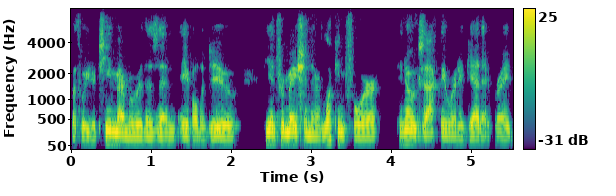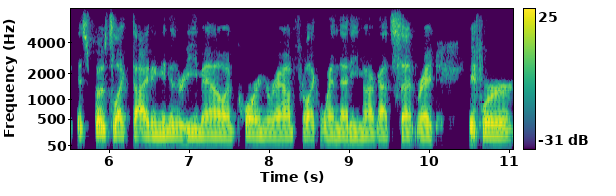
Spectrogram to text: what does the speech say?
with what your team member isn't able to do, the information they're looking for, they know exactly where to get it, right? As opposed to like diving into their email and pouring around for like when that email got sent, right? If we're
